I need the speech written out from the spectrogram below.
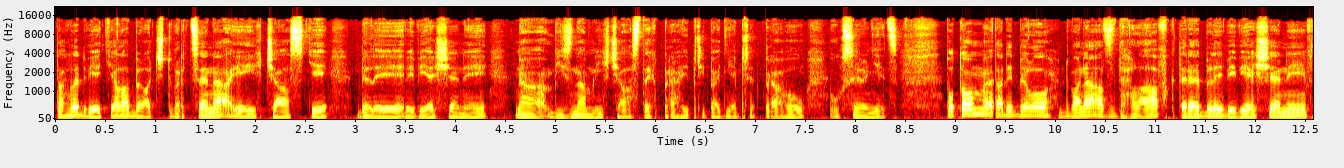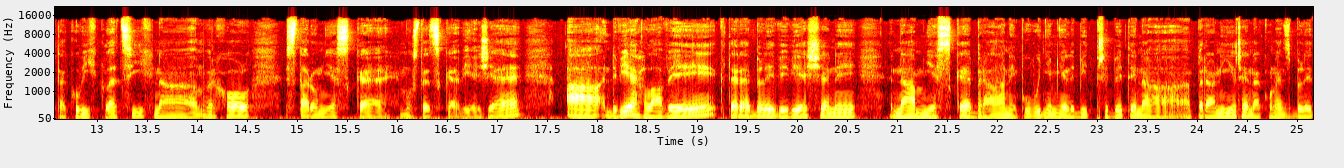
Tahle dvě těla byla čtvrcena a jejich části byly vyvěšeny na významných částech Prahy, případně před Prahou u silnic. Potom tady bylo 12 hlav, které byly vyvěšeny v takových klecích na vrchol staroměstské mostecké věže a dvě hlavy, které byly vyvěšeny na městské brány. Původně měly být přibyty na praníře, nakonec byly,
